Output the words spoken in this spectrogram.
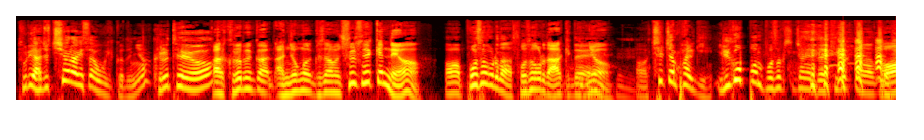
둘이 아주 치열하게 싸우고 있거든요. 그렇대요. 아, 그러니까 안정권 그 사람은 출소했겠네요. 어 보석으로 나왔어. 보석으로 나왔겠군요. 네. 어, 7.8기 일곱 번 보석 신청했는데 기각당하고 와.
